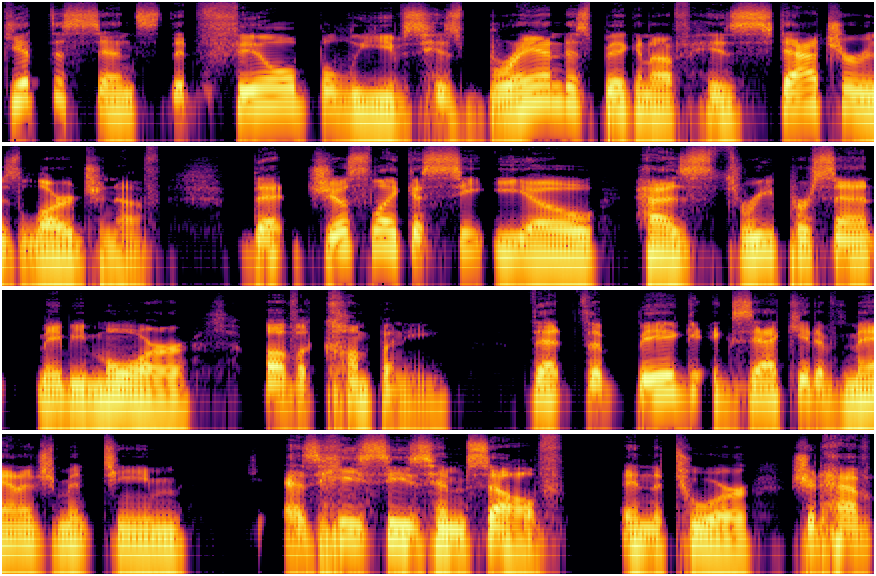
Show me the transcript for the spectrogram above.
get the sense that Phil believes his brand is big enough, his stature is large enough that just like a CEO has 3%, maybe more, of a company, that the big executive management team, as he sees himself in the tour, should have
